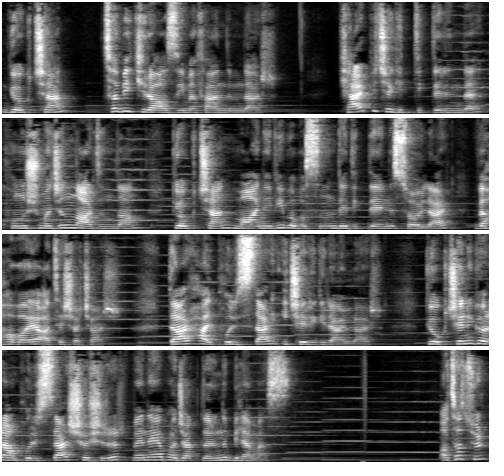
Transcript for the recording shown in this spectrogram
Gökçen tabii ki razıyım efendim der. Kerpiç'e gittiklerinde konuşmacının ardından Gökçen manevi babasının dediklerini söyler ve havaya ateş açar. Derhal polisler içeri girerler. Gökçen'i gören polisler şaşırır ve ne yapacaklarını bilemez. Atatürk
